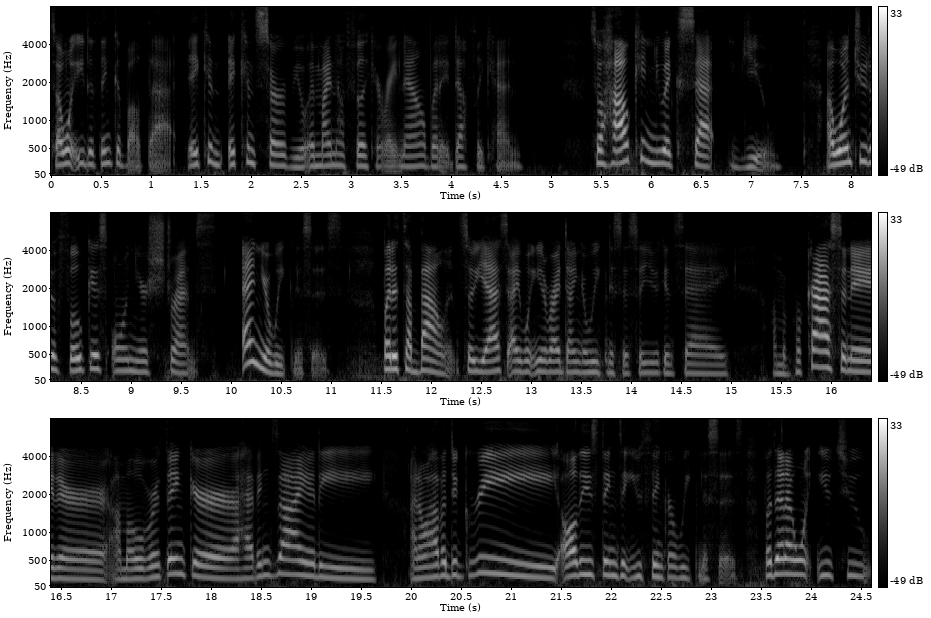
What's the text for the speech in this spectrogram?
So I want you to think about that. It can it can serve you. It might not feel like it right now, but it definitely can. So how can you accept you? I want you to focus on your strengths and your weaknesses, but it's a balance. So, yes, I want you to write down your weaknesses so you can say, I'm a procrastinator, I'm an overthinker, I have anxiety, I don't have a degree, all these things that you think are weaknesses. But then I want you to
